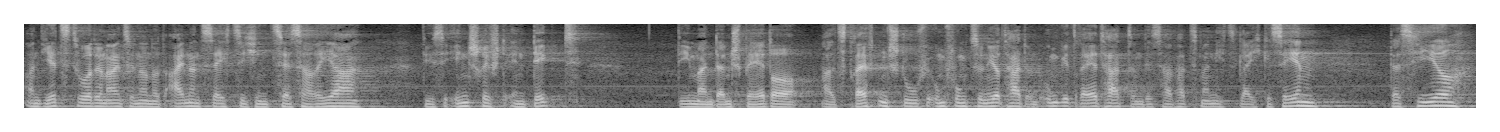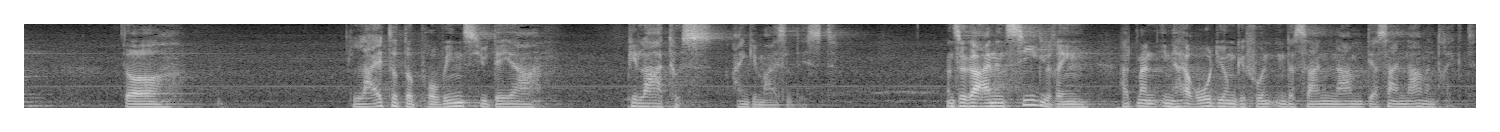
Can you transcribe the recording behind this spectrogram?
Und jetzt wurde 1961 in Caesarea diese Inschrift entdeckt, die man dann später als Treffenstufe umfunktioniert hat und umgedreht hat. Und deshalb hat man nicht gleich gesehen, dass hier der Leiter der Provinz Judäa, Pilatus, eingemeißelt ist. Und sogar einen Siegelring hat man in Herodium gefunden, der seinen Namen, der seinen Namen trägt.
